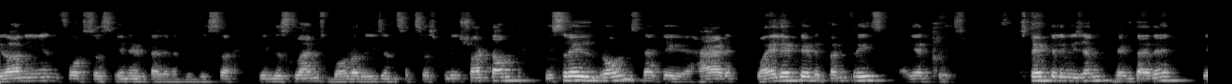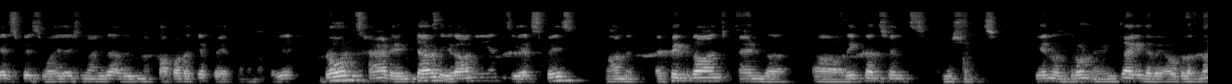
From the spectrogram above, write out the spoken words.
Iranian forces ಏನ್ ಹೇಳ್ತಾ ಇದ್ದಾರೆ in Islam's border region successfully short term Israel drones that had violated countries they state television ಹೇಳ್ತಾ ಇದೆ ಏರ್ ಸ್ಪೇಸ್ ವೈಲೇಷನ್ ಆಗಿದೆ, ಅದನ್ನ ಕಾಪಾಡೋಕೆ ಪ್ರಯತ್ನ ಮಾಡ್ತೀವಿ. Drones had entered Iranians air space on ಎಪಿಗ್ರಾಂಜ್ ಅಂಡ್ ರೀಕನ್ಸೆನ್ಸ್ ಮಿಷನ್ಸ್ ಏನು ಡ್ರೋನ್ ಎಂಟರ್ ಆಗಿದ್ದಾವೆ, ಅವುಗಳನ್ನ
